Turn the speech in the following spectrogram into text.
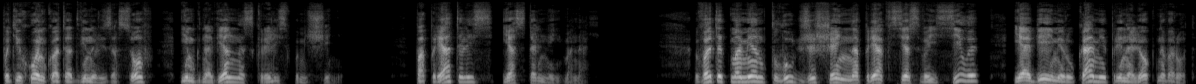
потихоньку отодвинули засов и мгновенно скрылись в помещении попрятались и остальные монахи. В этот момент Луджи Шень напряг все свои силы и обеими руками приналег на ворота.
